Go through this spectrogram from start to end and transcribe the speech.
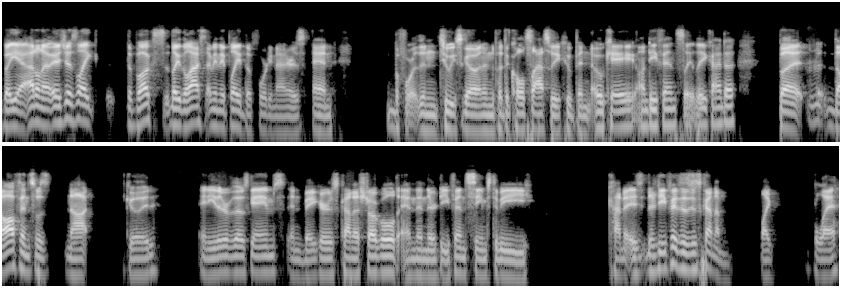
but yeah, I don't know. It's just like the Bucks like the last I mean they played the 49ers and before then two weeks ago and then put the Colts last week who've been okay on defense lately kinda. But Mhm. the offense was not good. in either of those games, and Baker's kind of struggled, and then their defense seems to be kind of is their defense is just kind of like bleh.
